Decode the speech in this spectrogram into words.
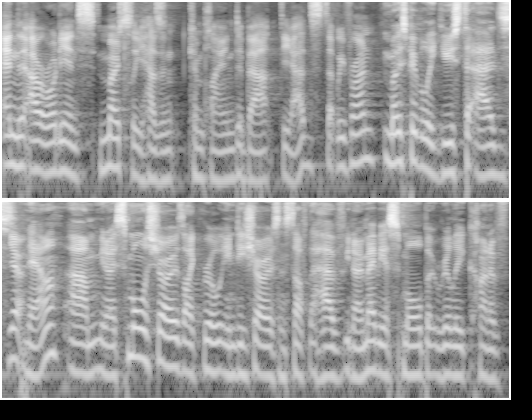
And our audience mostly hasn't complained about the ads that we've run. Most people are used to ads Yeah. now. Um, you know, smaller shows like real indie shows and stuff that have, you know, maybe a small but really kind of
